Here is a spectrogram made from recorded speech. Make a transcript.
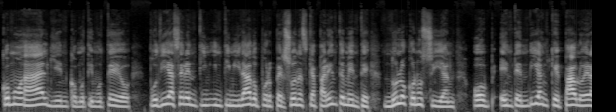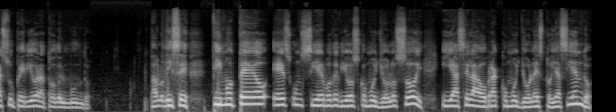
cómo a alguien como Timoteo podía ser intimidado por personas que aparentemente no lo conocían o entendían que Pablo era superior a todo el mundo. Pablo dice, Timoteo es un siervo de Dios como yo lo soy y hace la obra como yo la estoy haciendo.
